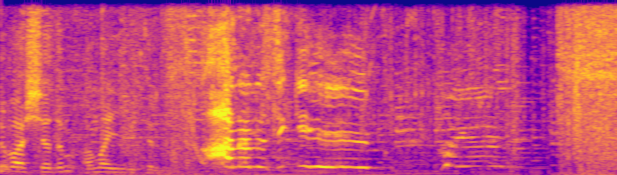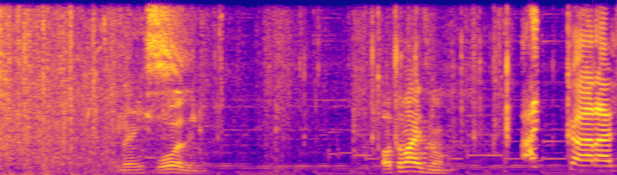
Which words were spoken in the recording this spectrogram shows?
Kötü başladım ama iyi bitirdim. Ananı sikeyim! Nice. Vôlei. Falta mais um. Ai, caralho.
